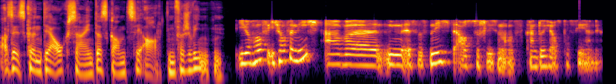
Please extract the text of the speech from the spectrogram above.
Also es könnte auch sein, dass ganze Arten verschwinden. Ich hoffe, ich hoffe nicht, aber es ist nicht auszuschließen. Es kann durchaus passieren. Ja.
